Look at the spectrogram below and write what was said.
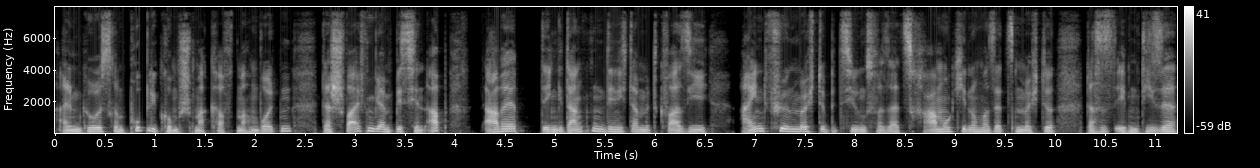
einem größeren Publikum schmackhaft machen wollten. Da schweifen wir ein bisschen ab, aber den Gedanken, den ich damit quasi einführen möchte, beziehungsweise als Ramok hier nochmal setzen möchte, das ist eben dieser,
